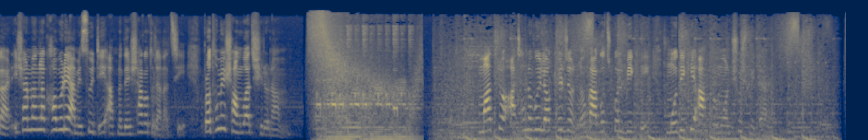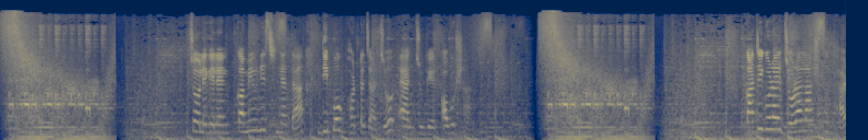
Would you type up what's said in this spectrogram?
নমস্কার। ঈশান বাংলা খবরে আমি সুইটি আপনাদের স্বাগত জানাচ্ছি। প্রথমে সংবাদ শিরোনাম। মাত্র আটানব্বই লক্ষের জন্য কাগজ কল বিক্রি, মোদীকে আক্রমণ সুস্মিতার চলে গেলেন কমিউনিস্ট নেতা দীপক ভট্টাচার্য এক যুগের অবসান। কাটিগোড়ায় জোড়া লাশ উদ্ধার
